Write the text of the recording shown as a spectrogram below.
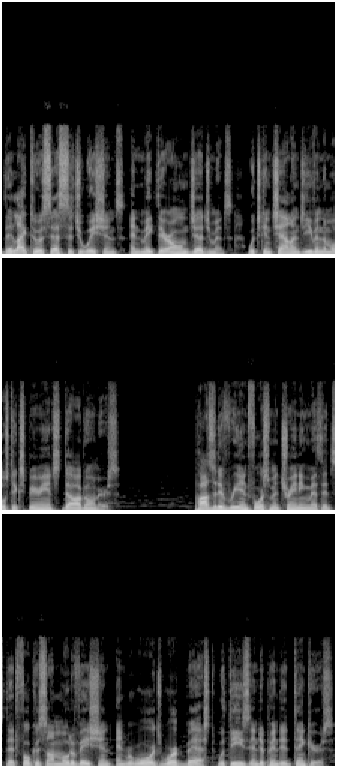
They like to assess situations and make their own judgments, which can challenge even the most experienced dog owners. Positive reinforcement training methods that focus on motivation and rewards work best with these independent thinkers.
